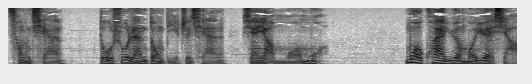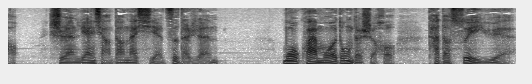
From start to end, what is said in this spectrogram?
从前。读书人动笔之前，先要磨墨，墨块越磨越小，使人联想到那写字的人。墨块磨动的时候，他的岁月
